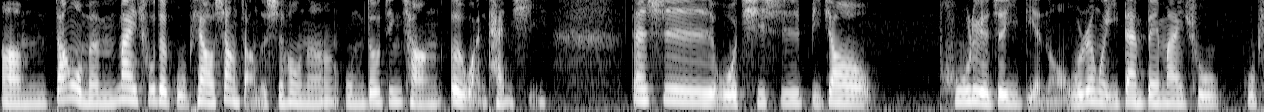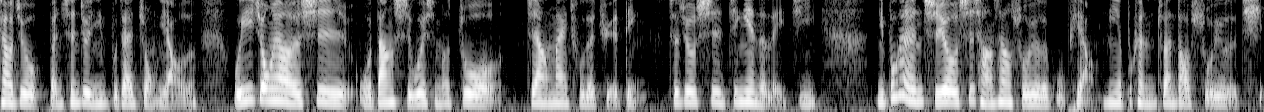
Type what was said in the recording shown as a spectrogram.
嗯，当我们卖出的股票上涨的时候呢，我们都经常扼腕叹息。但是我其实比较忽略这一点哦。我认为一旦被卖出，股票就本身就已经不再重要了。唯一重要的是我当时为什么做这样卖出的决定，这就是经验的累积。你不可能持有市场上所有的股票，你也不可能赚到所有的钱。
